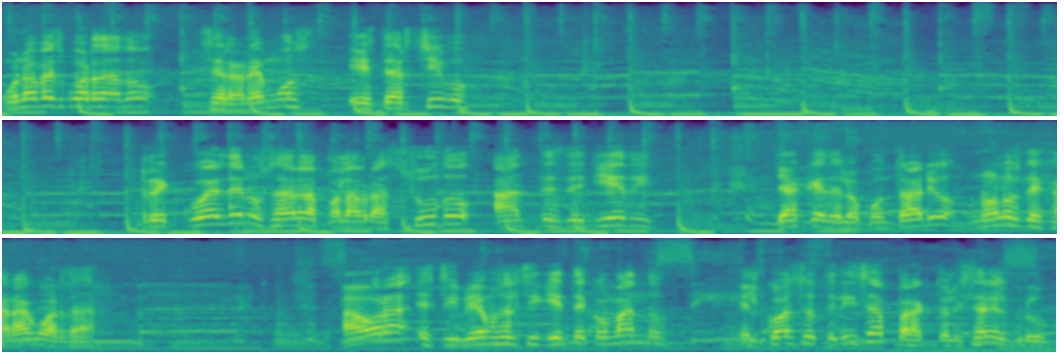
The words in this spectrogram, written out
Una vez guardado, cerraremos este archivo. Recuerden usar la palabra sudo antes de Yedit, ya que de lo contrario no los dejará guardar. Ahora escribiremos el siguiente comando, el cual se utiliza para actualizar el grupo.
